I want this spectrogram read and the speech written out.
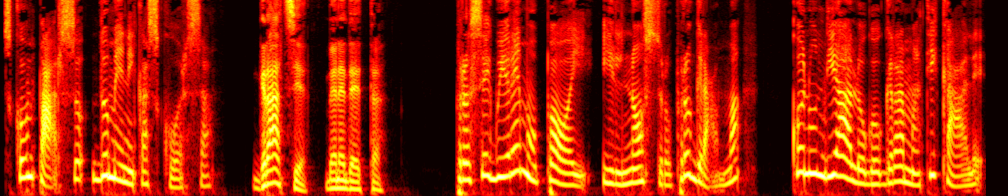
scomparso domenica scorsa. Grazie, Benedetta. Proseguiremo poi il nostro programma con un dialogo grammaticale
